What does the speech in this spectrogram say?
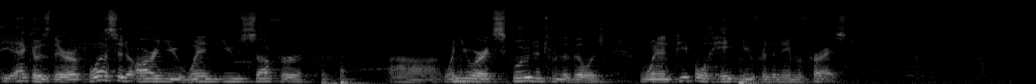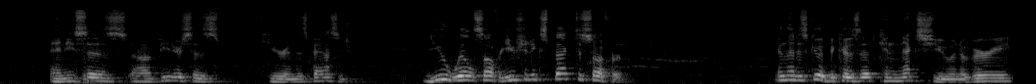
The echoes there of blessed are you when you suffer uh, when you are excluded from the village, when people hate you for the name of Christ. And he says, uh, Peter says here in this passage, you will suffer. You should expect to suffer. And that is good because that connects you in a very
